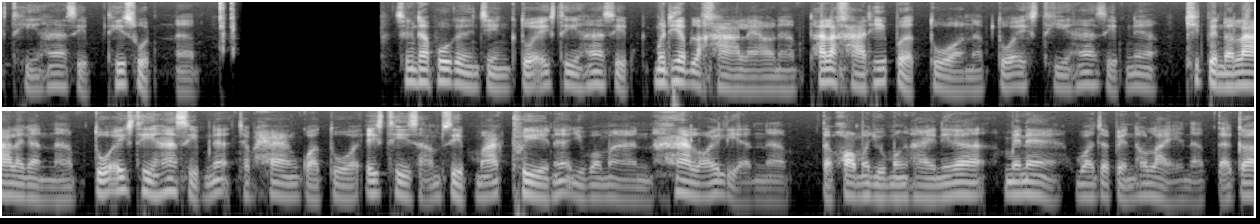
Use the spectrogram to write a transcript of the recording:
XT 50ที่สุดนะครับ ซึ่งถ้าพูดกันจริงๆ ตัว XT 50เมื่อเทียบราคาแล้วนะครับถ้าราคาที่เปิดตัวนะครับตัว XT 50เนี่ยคิดเป็นดอลลาร์แล้วกันนะครับตัว XT 50เนี่ยจะแพงกว่าตัว XT 30 Mark III เนี่ยอยู่ประมาณ 500 เหรียญนะครับ แต่พอมาอยู่เมืองไทยนี่ก็ไม่แน่ว่าจะเป็นเท่าไหร่นะแต่ก็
